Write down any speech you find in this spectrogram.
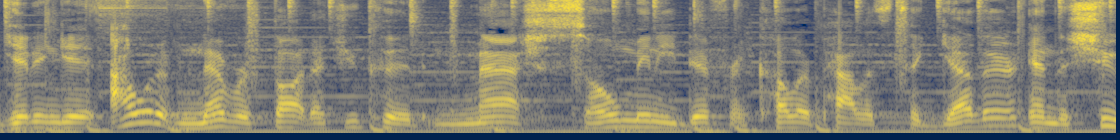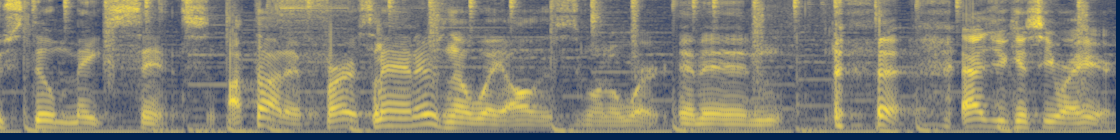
getting it. I would have never thought that you could mash so many different color palettes together and the shoe still makes sense. I thought at first, man, there's no way all this is gonna work. And then, as you can see right here,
